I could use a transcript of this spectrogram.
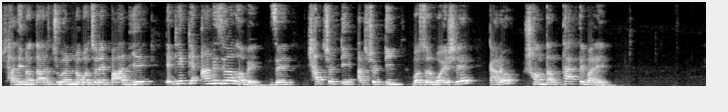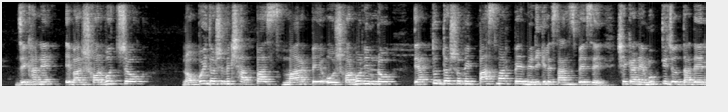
স্বাধীনতার চুয়ান্ন বছরে পা দিয়ে এটি একটি আনইউজুয়াল হবে যে সাতষট্টি, আটষট্টি বছর বয়সে কারও সন্তান থাকতে পারে। যেখানে এবার সর্বোচ্চ নব্বই দশমিক সাত পাঁচ মার্ক পেয়ে ও সর্বনিম্ন তিয়াত্তর দশমিক পাঁচ মার্ক পেয়ে মেডিকেলে চান্স পেয়েছে। সেখানে মুক্তিযোদ্ধাদের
